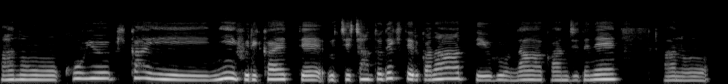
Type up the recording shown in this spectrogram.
あの、こういう機会に振り返って、うちちゃんとできてるかなっていう風な感じでね、あの、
